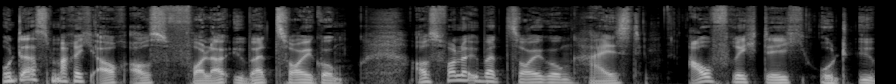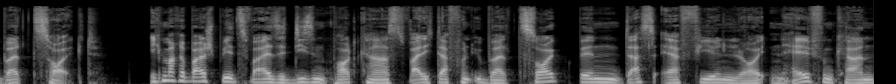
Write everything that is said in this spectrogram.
Und das mache ich auch aus voller Überzeugung. Aus voller Überzeugung heißt aufrichtig und überzeugt. Ich mache beispielsweise diesen Podcast, weil ich davon überzeugt bin, dass er vielen Leuten helfen kann.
